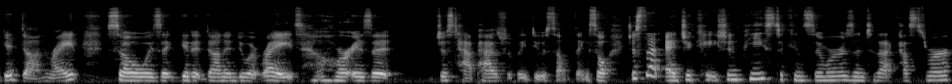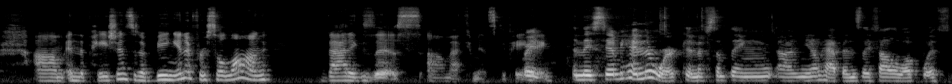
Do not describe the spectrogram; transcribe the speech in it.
get done right? So is it get it done and do it right? Or is it just haphazardly do something. So just that education piece to consumers and to that customer um, and the patients and of being in it for so long, that exists um, at Kiminski Paving. Right. And they stand behind their work, and if something um, you know happens, they follow up with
